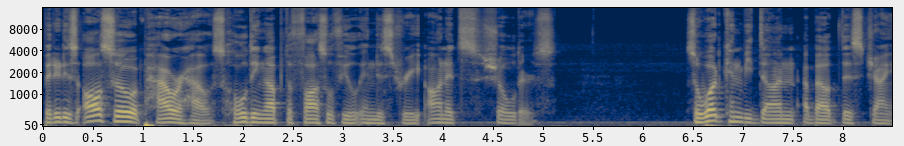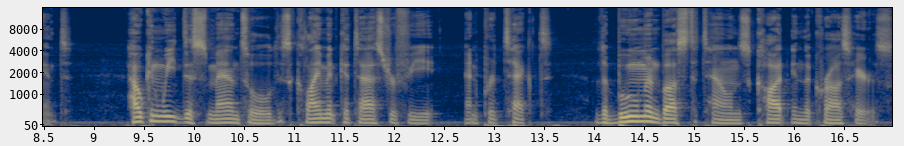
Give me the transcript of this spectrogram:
but it is also a powerhouse holding up the fossil fuel industry on its shoulders. So, what can be done about this giant? How can we dismantle this climate catastrophe and protect the boom and bust towns caught in the crosshairs?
